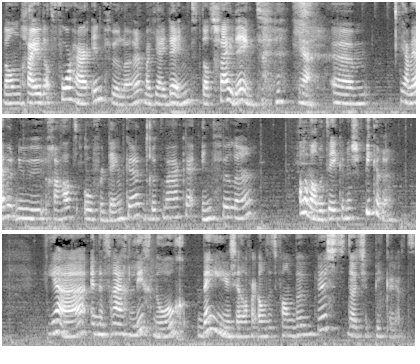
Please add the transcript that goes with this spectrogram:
Dan ga je dat voor haar invullen, wat jij denkt, dat zij denkt. Ja. Ehm, ja, we hebben het nu gehad over denken, druk maken, invullen. Allemaal betekenis piekeren. Ja, en de vraag ligt nog: ben je jezelf er altijd van bewust dat je piekert?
